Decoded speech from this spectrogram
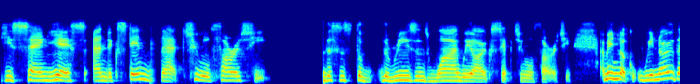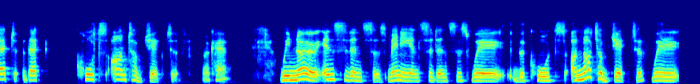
he's saying yes and extend that to authority this is the the reasons why we are accepting authority. I mean look we know that that courts aren't objective okay? We know incidences many incidences where the courts are not objective where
